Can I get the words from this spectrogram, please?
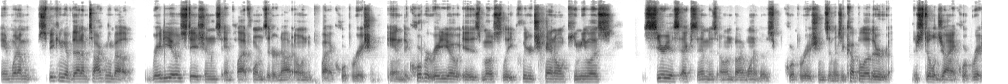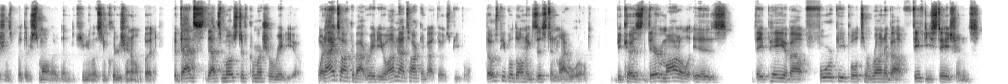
and when I'm speaking of that, I'm talking about radio stations and platforms that are not owned by a corporation. And the corporate radio is mostly Clear Channel, Cumulus. Sirius XM is owned by one of those corporations, and there's a couple other they're still giant corporations, but they're smaller than Cumulus and Clear Channel. But but that's that's most of commercial radio. When I talk about radio, I'm not talking about those people. Those people don't exist in my world because their model is they pay about four people to run about 50 stations.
